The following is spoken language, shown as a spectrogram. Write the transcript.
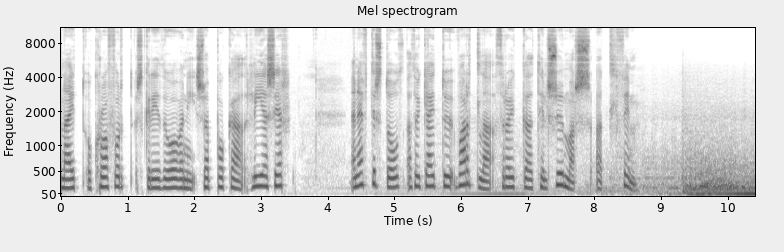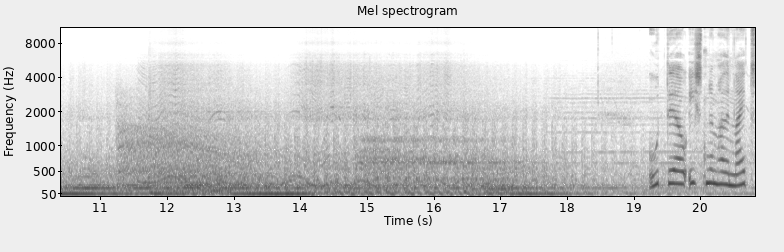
Knight og Crawford skriðu ofan í sveppboka að hlýja sér en eftir stóð að þau gætu varla þraukað til sumars öll fimm. Úti á Ísnum hafi Knight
